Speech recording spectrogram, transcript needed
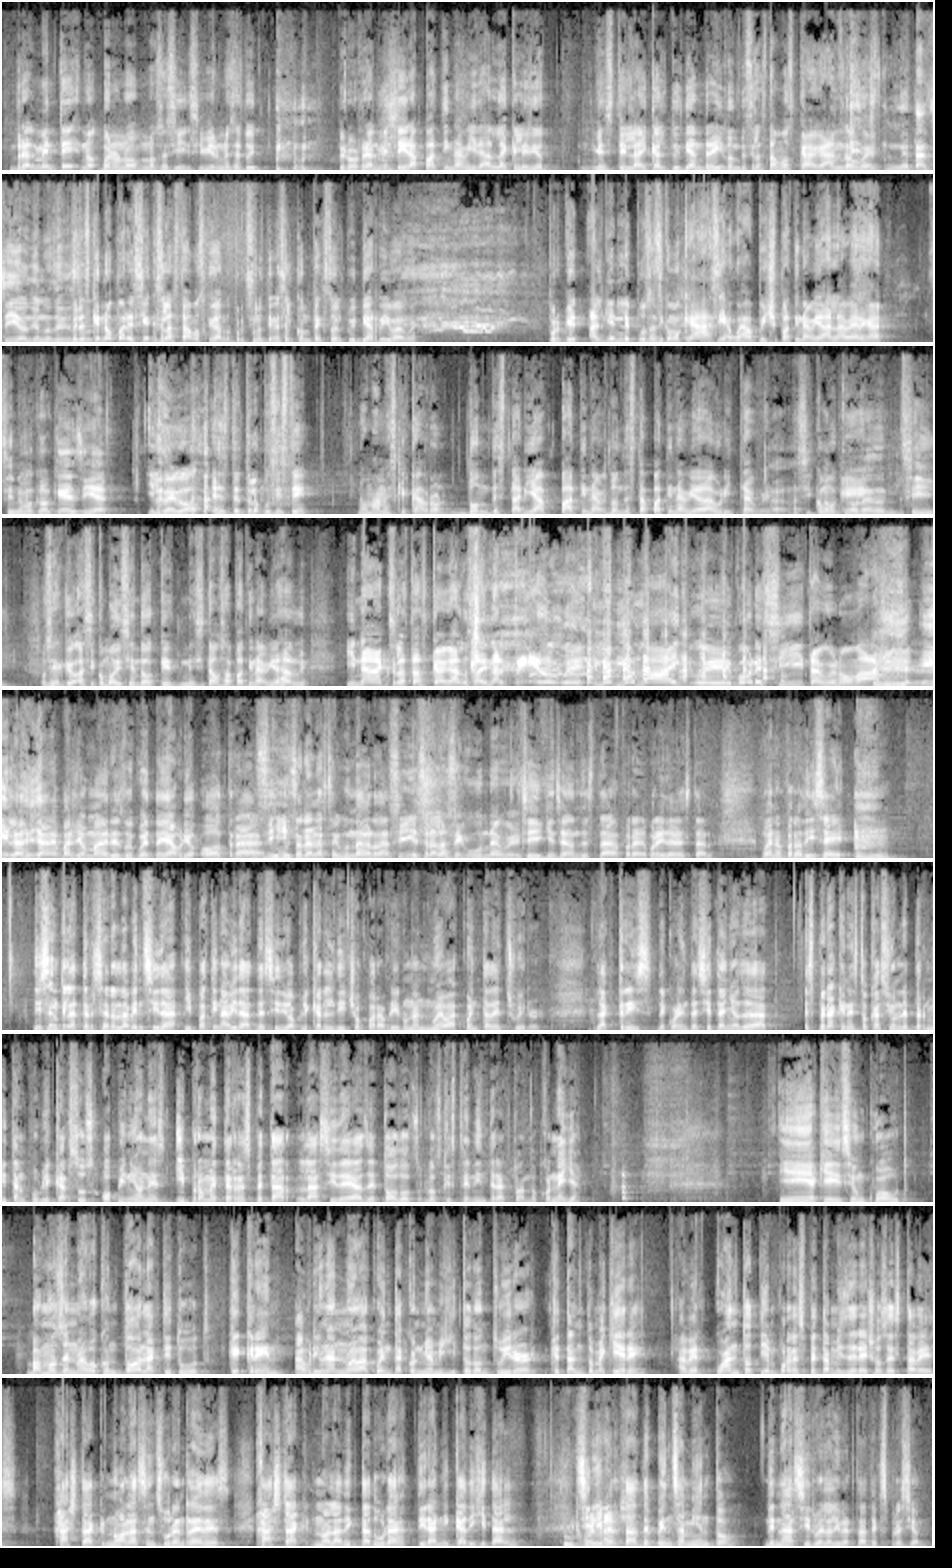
realmente... No, bueno, no, no sé si, si vieron ese tweet. pero realmente era Pati Navidad la que le dio este like al tweet de Andrei donde se la estamos cagando, güey. Neta, sí. Yo no sé. Pero es que no parecía que se la estábamos cagando porque si no tienes el contexto del tweet de arriba, güey. Porque alguien le puso así como que, ah, sí, güey, pinche Pati Navidad, la verga. Sí, no me acuerdo qué decía. Y luego, este, tú lo pusiste. No mames, qué cabrón. ¿Dónde estaría Pati Navidad? ¿Dónde está Pati Navidad ahorita, güey? Así como que. Ah, Ahora, sí. O sea, que así como diciendo que necesitamos a Pati Navidad, güey. Y nada, que se la estás cagando, está bien al pedo, güey. Y le dio like, güey. Pobrecita, güey, no mames. güey. Y luego ya valió madre su cuenta y abrió otra. Sí. Esa era la segunda, ¿verdad? Sí, esa era la segunda, güey. Sí, quién sabe dónde está. Por ahí, por ahí debe estar. Bueno, pero dice... Dicen que la tercera es la vencida y Pati Navidad decidió aplicar el dicho para abrir una nueva cuenta de Twitter. La actriz, de 47 años de edad, espera que en esta ocasión le permitan publicar sus opiniones y promete respetar las ideas de todos los que estén interactuando con ella. Y aquí dice un quote. Vamos de nuevo con toda la actitud. ¿Qué creen? Abrí una nueva cuenta con mi amiguito Don Twitter, que tanto me quiere. A ver cuánto tiempo respeta mis derechos esta vez. Hashtag no a la censura en redes. Hashtag no a la dictadura tiránica digital. Sin libertad de pensamiento, de nada sirve la libertad de expresión.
